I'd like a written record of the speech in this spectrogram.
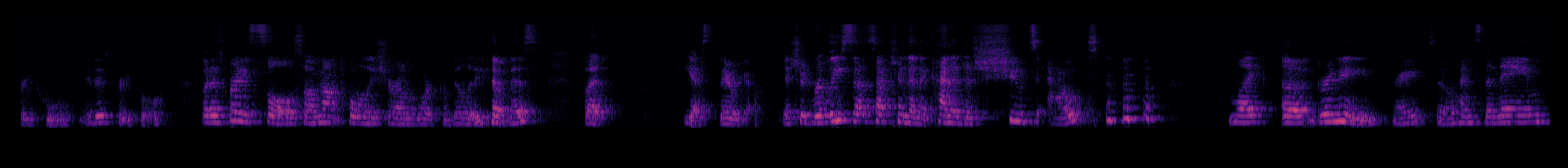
Pretty cool. It is pretty cool, but it's pretty full. So I'm not totally sure on the workability of this, but yes, there we go. It should release that section and it kind of just shoots out like a grenade, right? So hence the name.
